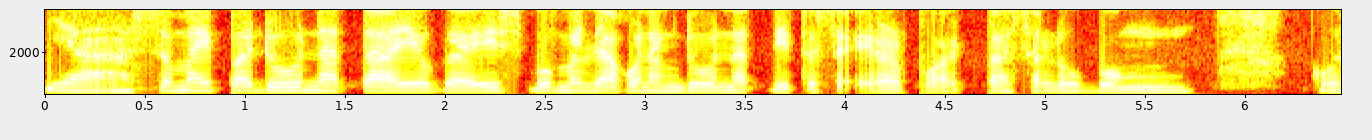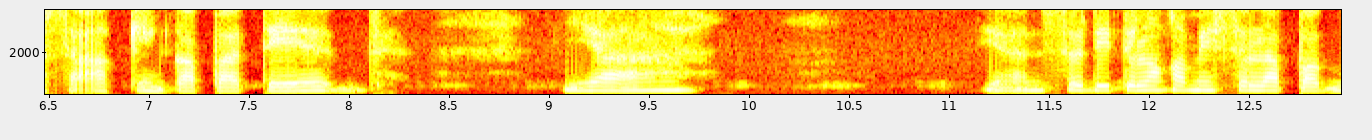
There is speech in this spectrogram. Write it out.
Yeah, so may pa donut tayo guys. Bumili ako ng donut dito sa airport pa sa lubong ko sa aking kapatid. Yeah. Yan, so dito lang kami sa Lapag.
